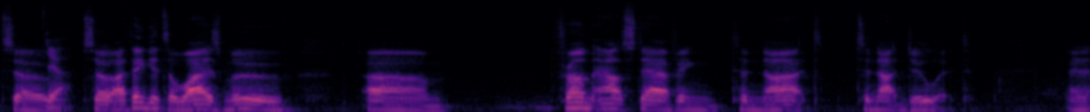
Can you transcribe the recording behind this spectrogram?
So Yeah. so I think it's a wise move um, from outstaffing to not to not do it, and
